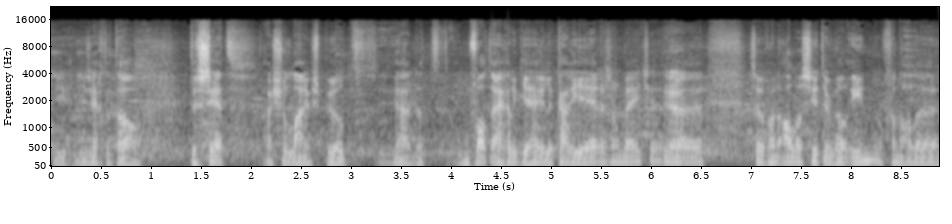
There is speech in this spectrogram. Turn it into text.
je, je zegt het al, de set als je live speelt, ja, dat omvat eigenlijk je hele carrière zo'n beetje. Ja. Eh, zo van alles zit er wel in, of van alle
